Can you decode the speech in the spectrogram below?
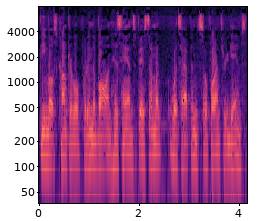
be most comfortable putting the ball in his hands based on what, what's happened so far in three games.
